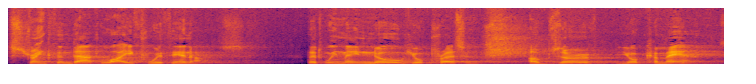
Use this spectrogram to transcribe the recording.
Strengthen that life within us, that we may know your presence, observe your commands,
